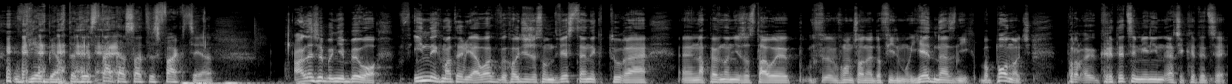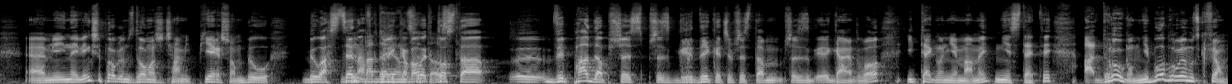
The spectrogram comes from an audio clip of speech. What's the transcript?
Uwielbiam, wtedy jest taka satysfakcja. Ale żeby nie było, w innych materiałach wychodzi, że są dwie sceny, które e, na pewno nie zostały włączone do filmu. Jedna z nich, bo ponoć pro, krytycy mieli, raczej krytycy, e, mieli największy problem z dwoma rzeczami. Pierwszą był, była scena, w której kawałek tost. tosta wypada przez, przez grdykę czy przez tam, przez gardło i tego nie mamy, niestety. A drugą, nie było problemu z krwią,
